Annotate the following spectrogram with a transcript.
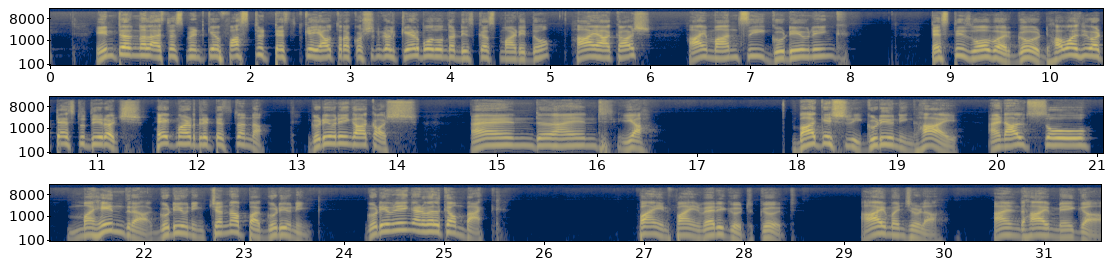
ಇಂಟರ್ನಲ್ ಅಸೆಸ್ಮೆಂಟ್ಗೆ ಫಸ್ಟ್ ಟೆಸ್ಟ್ಗೆ ಯಾವ ಥರ ಕ್ವಶನ್ಗಳು ಕೇಳ್ಬೋದು ಅಂತ ಡಿಸ್ಕಸ್ ಮಾಡಿದ್ದು. Hi Akash hi Mansi good evening test is over good how was your test Dheeraj ಹೇಗೆ ಮಾಡಿದ್ರಿ ಟೆಸ್ಟ್ ಅನ್ನ? Good evening Akash and and yeah Bhagyashree good evening hi and also Mahendra good evening Channappa good evening good evening and welcome back fine fine very good good hi Manjula and hi Megha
